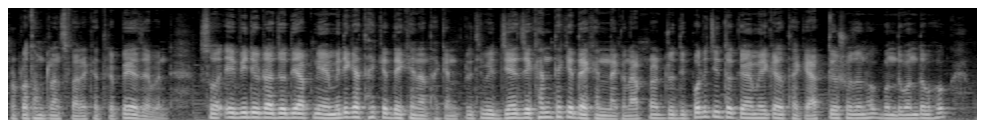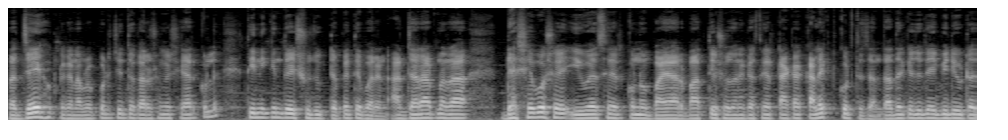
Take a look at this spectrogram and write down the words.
আপনার প্রথম ট্রান্সফারের ক্ষেত্রে পেয়ে যাবেন। সো এই ভিডিওটা যদি আপনি আমেরিকা থেকে দেখে না থাকেন, পৃথিবীর যে যেখান থেকে দেখেন না কেন, আপনার যদি পরিচিত কেউ আমেরিকাতে থাকে, আত্মীয় স্বজন হোক, বন্ধুবান্ধব হোক, বা যেই হোক না কেন, আপনার পরিচিত কারোর সঙ্গে শেয়ার করলে তিনি কিন্তু এই সুযোগটা পেতে পারেন। আর যারা আপনারা দেশে বসে ইউএসের কোনো বায়ার বা আত্মীয় স্বজনের কাছ থেকে টাকা কালেক্ট করতে চান, তাদেরকে যদি এই ভিডিওটা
